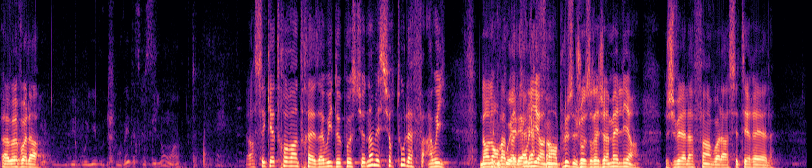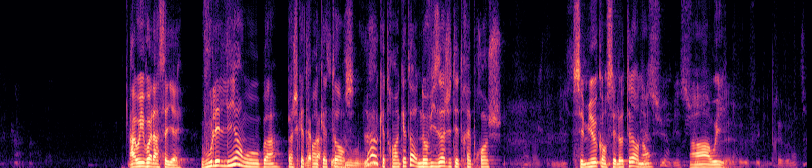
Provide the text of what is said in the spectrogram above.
Ah, ben voilà. Vous débrouillez, vous trouvez, parce que c'est long. Hein. Alors, c'est 93. Ah oui, deux postures. Non, mais surtout la fin. Ah oui. Non, non, on va pas tout lire. Non, en plus, j'oserais jamais lire. Je vais à la fin, voilà, c'était réel. Ah oui, voilà, ça y est. Vous voulez le lire ou pas Page 94. Là, 94. Nos visages étaient très proches. C'est mieux quand c'est l'auteur, non Bien sûr, bien sûr. Ah oui. Très volontiers.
